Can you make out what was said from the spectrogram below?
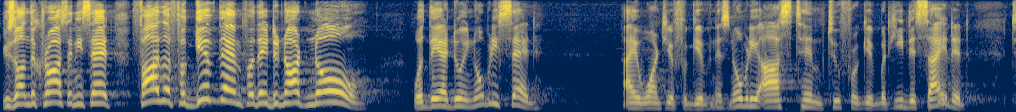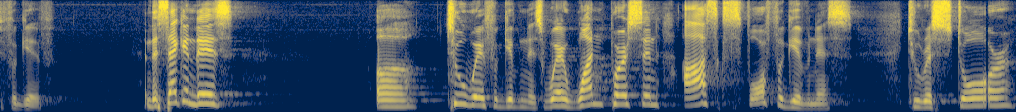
He's on the cross and he said, Father, forgive them, for they do not know what they are doing. Nobody said, I want your forgiveness. Nobody asked him to forgive, but he decided to forgive. And the second is a two way forgiveness, where one person asks for forgiveness to restore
